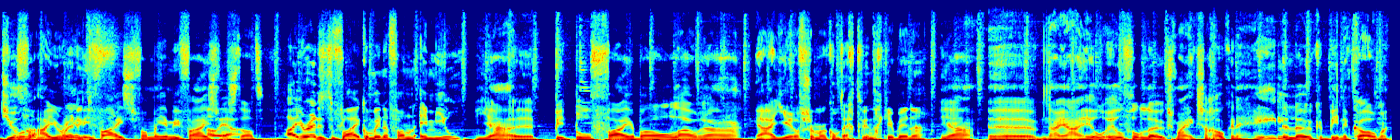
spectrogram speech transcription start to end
June, Are You Ready Miami to... Vice. Van Miami Vice Oh, was ja. dat. Are You Ready to Fly komt binnen van Emiel. Ja, eh, Pitbull Fireball, Laura. Ja, Year of Summer komt echt 20 keer binnen. Ja, eh, nou ja, heel, heel veel leuks. Maar ik zag ook een hele leuke binnenkomen.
